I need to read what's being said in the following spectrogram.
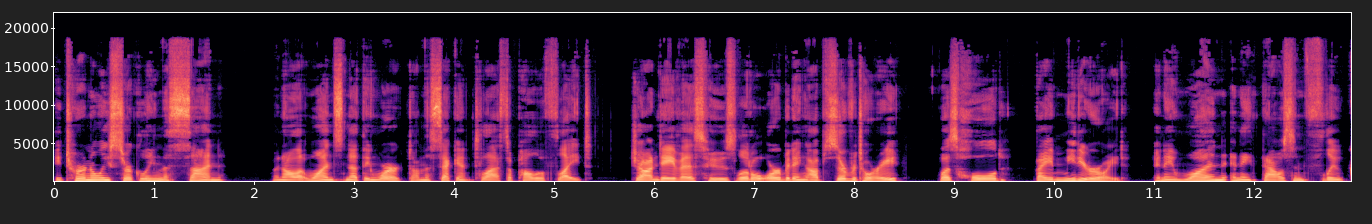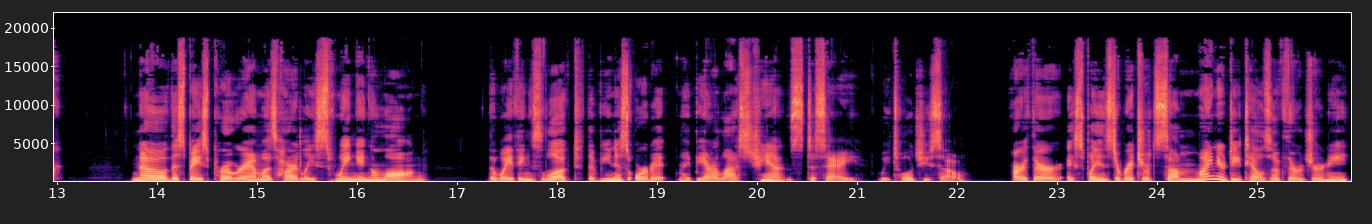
eternally circling the sun when all at once nothing worked on the second to last Apollo flight. John Davis, whose little orbiting observatory was holed by a meteoroid in a one in a thousand fluke. No, the space program was hardly swinging along. The way things looked, the Venus orbit might be our last chance to say, We told you so. Arthur explains to Richard some minor details of their journey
